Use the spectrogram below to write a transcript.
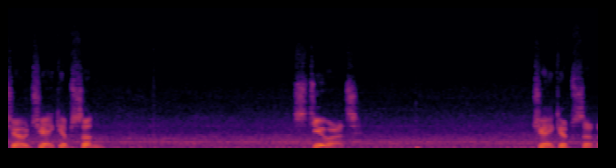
Joe Jacobson. Stewart. Jacobson.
